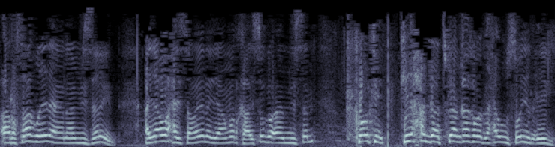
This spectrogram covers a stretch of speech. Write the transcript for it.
arsaaqda ilaahay aan aaminsanayn. Ayaa waxay samaynayaan markaa isagoo aaminsan kolkii kii xagga dukaanka ka wadlaxa uu soo yar eegi.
